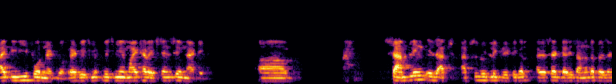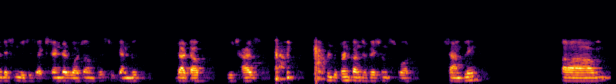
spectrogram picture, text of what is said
IPv4 network, right, which which may might have extensive NATing. Uh, sampling is abs absolutely critical. As I said, there is another presentation which is extended version of this. You can look that up, which has different considerations for sampling. Um,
